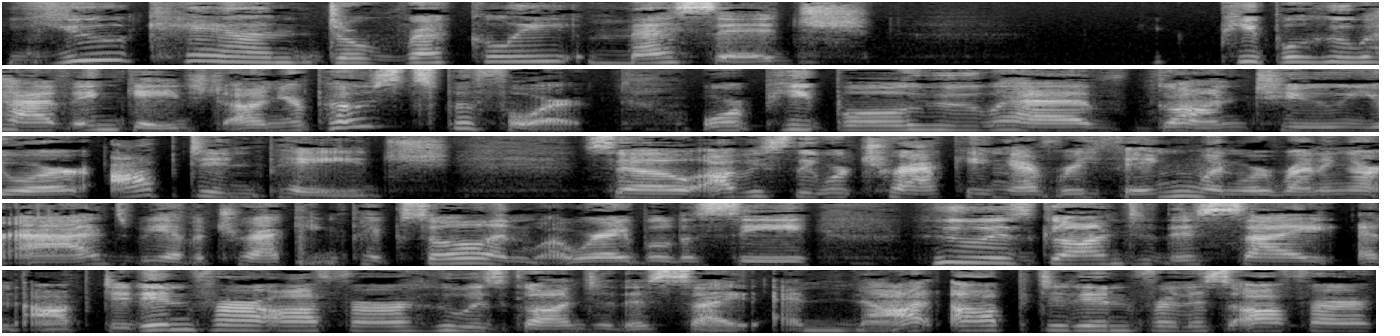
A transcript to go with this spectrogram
you can directly message people who have engaged on your posts before or people who have gone to your opt-in page so obviously we're tracking everything when we're running our ads. We have a tracking pixel and we're able to see who has gone to this site and opted in for our offer, who has gone to this site and not opted in for this offer,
